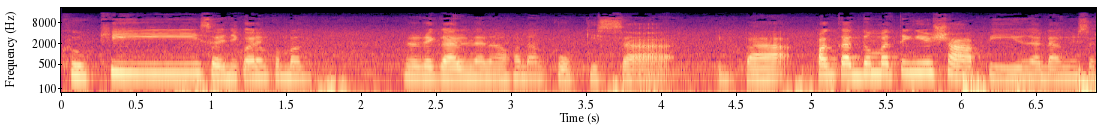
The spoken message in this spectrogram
cookie. So, hindi ko alam kung mag-regalo na lang ako ng cookies sa iba. Pagka dumating yung Shopee, yun na lang yung sa,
